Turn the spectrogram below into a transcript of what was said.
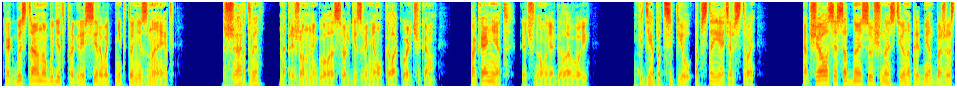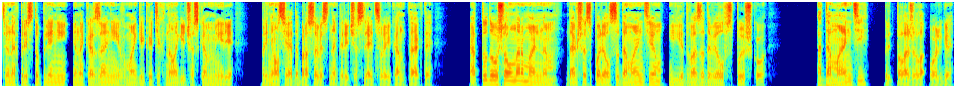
Как быстро оно будет прогрессировать, никто не знает. «Жертвы?» — напряженный голос Ольги звенел колокольчиком. «Пока нет», — качнул я головой. «Где подцепил обстоятельства?» Общался с одной сущностью на предмет божественных преступлений и наказаний в магико-технологическом мире — Принялся я добросовестно перечислять свои контакты. Оттуда ушел нормальным, дальше спорил с Адамантием и едва задавил вспышку. «Адамантий?» — предположила Ольга.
